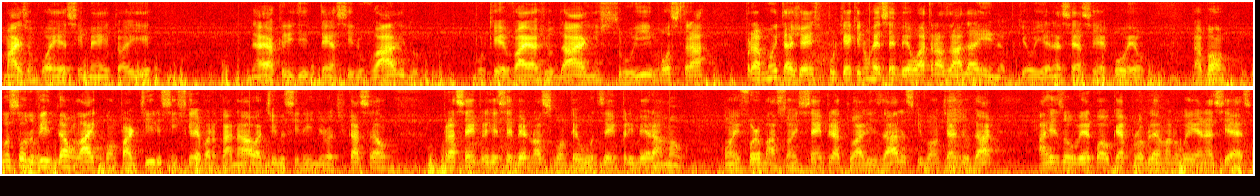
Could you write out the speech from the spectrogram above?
Mais um conhecimento aí, né? Acredito que tenha sido válido, porque vai ajudar instruir mostrar para muita gente porque que não recebeu atrasado ainda, porque o INSS recorreu. Tá bom? Gostou do vídeo? Dá um like, compartilhe, se inscreva no canal, ative o sininho de notificação para sempre receber nossos conteúdos em primeira mão, com informações sempre atualizadas que vão te ajudar a resolver qualquer problema no INSS.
